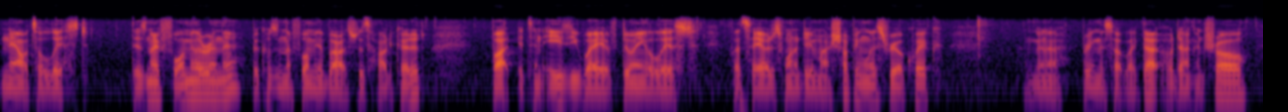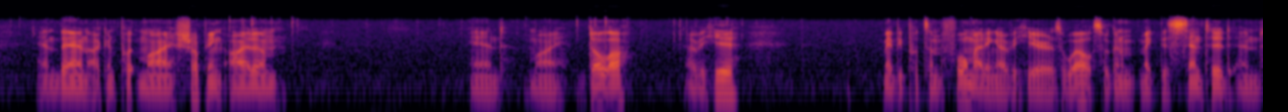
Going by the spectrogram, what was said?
Now it's a list. There's no formula in there because in the formula bar it's just hard coded. But it's an easy way of doing a list. Let's say I just want to do my shopping list real quick. I'm going to bring this up like that, hold down control, and then I can put my shopping item and my dollar over here. Maybe put some formatting over here as well. So we're going to make this centered and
